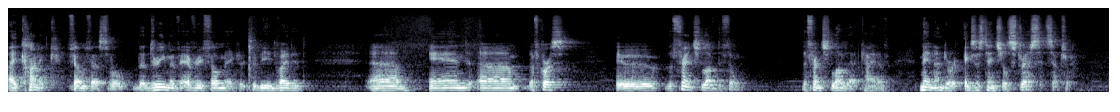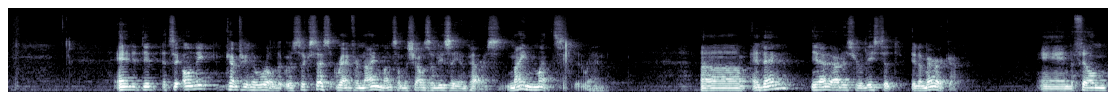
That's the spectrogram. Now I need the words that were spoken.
iconic film festival, the dream of every filmmaker to be invited. Um, and um, of course, uh, the French loved the film. The French love that kind of men under existential stress, etc. And it did, it's the only country in the world that was success. It ran for nine months on the Champs-Élysées in Paris. Nine months it ran. Um, and then the United Artists released it in America. And the film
